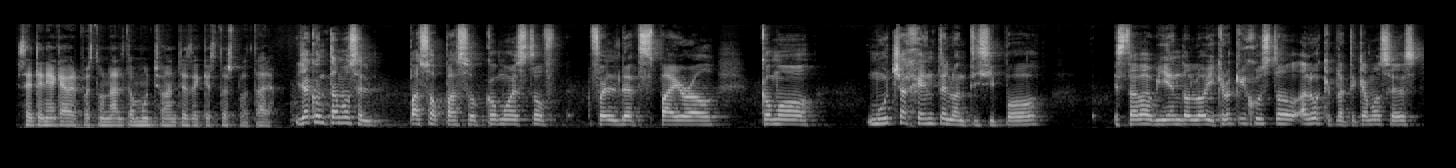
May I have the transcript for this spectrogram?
se tenía que haber puesto un alto mucho antes de que esto explotara. Ya contamos el paso a paso, cómo esto fue el Death Spiral, cómo mucha gente lo anticipó, estaba viéndolo y creo que justo algo que platicamos es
